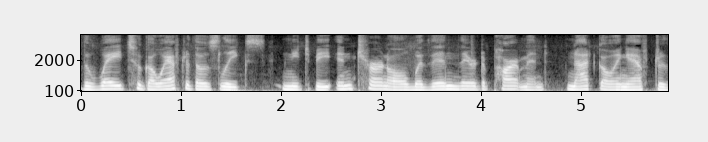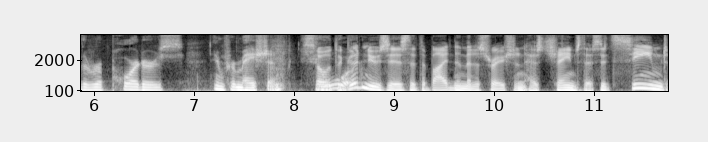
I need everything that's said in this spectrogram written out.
the way to go after those leaks need to be internal within their department, not going after the reporters' information. So the good news is that the Biden administration has changed this. It seemed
